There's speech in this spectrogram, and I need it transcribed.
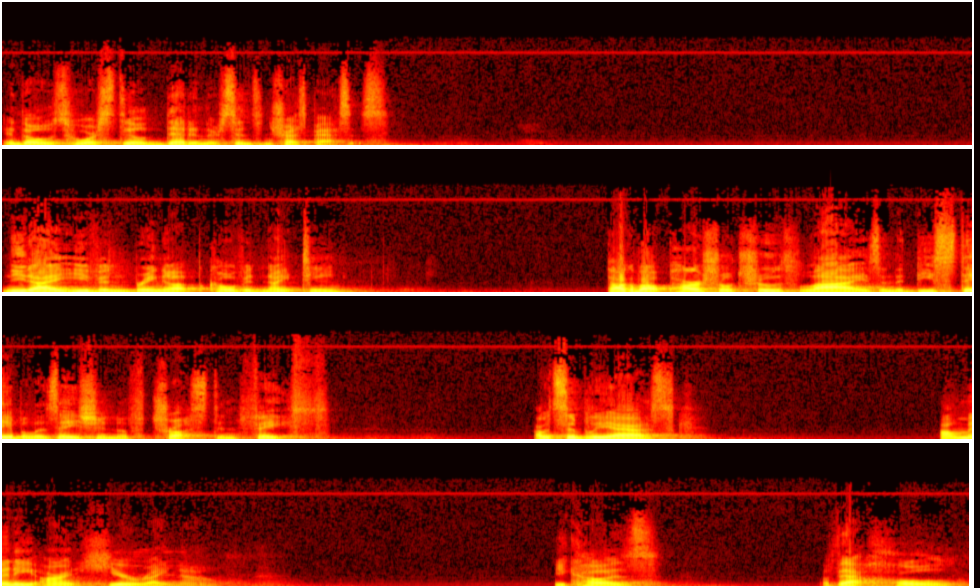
and those who are still dead in their sins and trespasses. Need I even bring up COVID 19? Talk about partial truth, lies, and the destabilization of trust and faith. I would simply ask how many aren't here right now? Because of that whole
